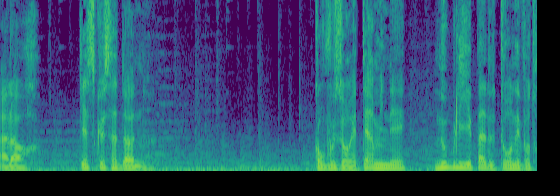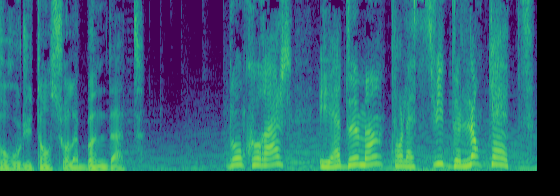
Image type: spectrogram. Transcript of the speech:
Alors, qu'est-ce que ça donne? Quand vous aurez terminé, n'oubliez pas de tourner votre roue du temps sur la bonne date. Bon courage et à demain pour la suite de l'enquête.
